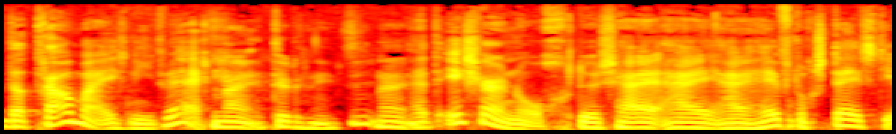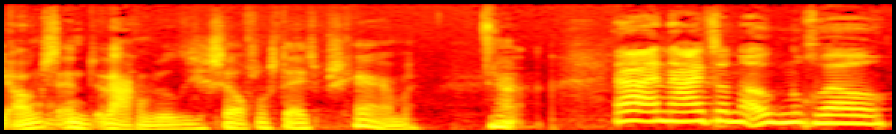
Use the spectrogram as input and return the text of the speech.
dat trauma is niet weg. Nee, natuurlijk niet. Nee. Het is er nog. Dus hij, hij, hij heeft nog steeds die angst en daarom wil hij zichzelf nog steeds beschermen. Ja, en hij heeft dan ook nog wel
